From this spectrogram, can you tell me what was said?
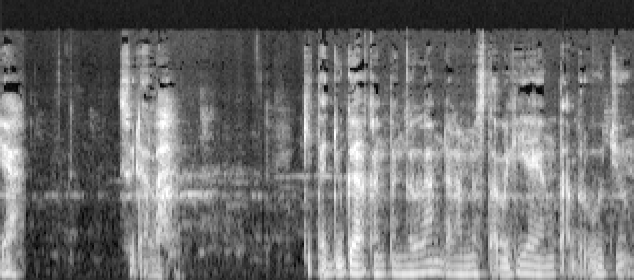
ya, sudahlah kita juga akan tenggelam dalam nostalgia yang tak berujung.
